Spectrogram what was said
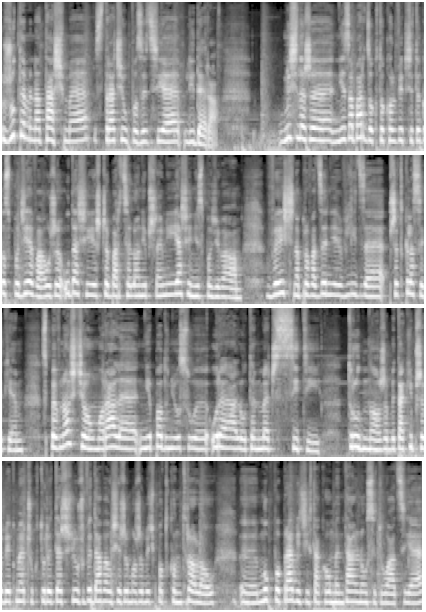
rzutem na taśmę stracił pozycję lidera myślę, że nie za bardzo ktokolwiek się tego spodziewał, że uda się jeszcze Barcelonie, przynajmniej ja się nie spodziewałam, wyjść na prowadzenie w lidze przed klasykiem. Z pewnością Morale nie podniósł u Realu ten mecz z City trudno, żeby taki przebieg meczu, który też już wydawał się, że może być pod kontrolą, y, mógł poprawić ich taką mentalną sytuację,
